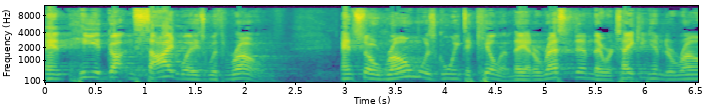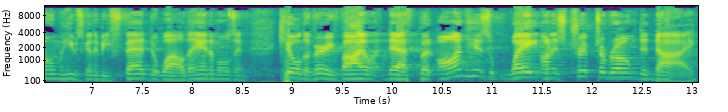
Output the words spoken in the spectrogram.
and he had gotten sideways with Rome. And so Rome was going to kill him. They had arrested him. They were taking him to Rome. He was going to be fed to wild animals and killed a very violent death. But on his way, on his trip to Rome to die,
